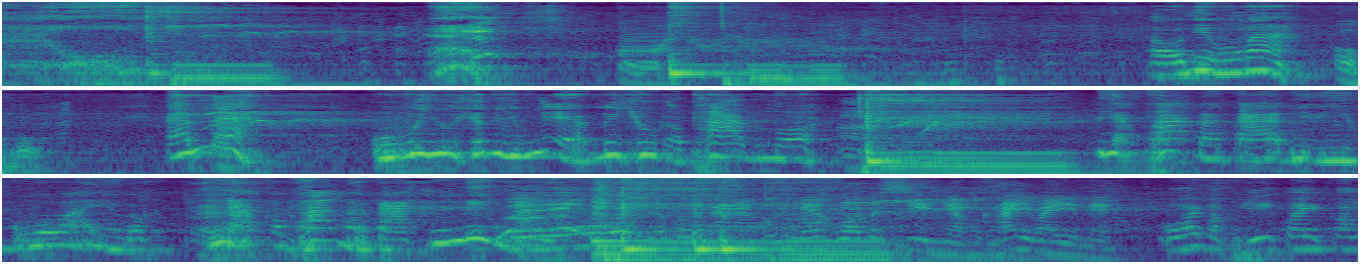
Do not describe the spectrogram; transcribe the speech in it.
าย เอานี่มึงมาโอ้โหอันน่ะกูไปอยู่กับมึงแอบไม่ชู้กับพระมึงเหรอเรียกพระตาตาดีๆกูว่าอย่างแบบหนักกว่าผ้าหน่อยตาคือลิงโอ้ยแล้วมึงหนามึงเนี่ยกลัวเป็นซีนยำไข่ไปเนี่ยโอ้ยบักผีไปกอง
